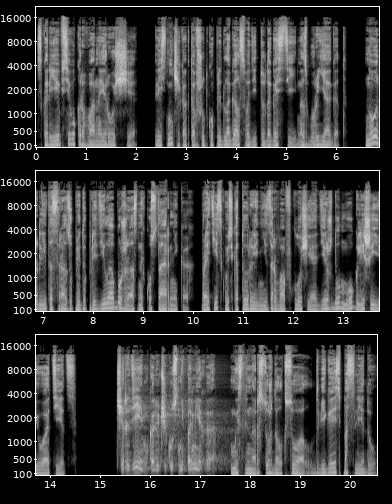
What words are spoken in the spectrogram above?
скорее всего к рваной роще. Лесничий как-то в шутку предлагал сводить туда гостей на сбор ягод. Но Орлита сразу предупредила об ужасных кустарниках, пройти сквозь которые, не изорвав в клочья одежду, мог лишь ее отец. «Чародеям колючий куст не помеха», мысленно рассуждал Ксуал, двигаясь по следу.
